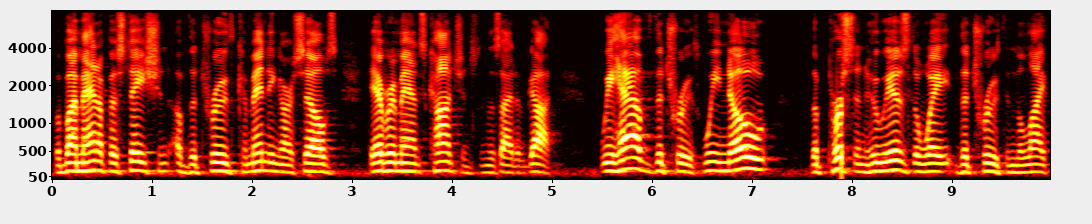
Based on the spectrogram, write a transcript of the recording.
But by manifestation of the truth, commending ourselves to every man's conscience in the sight of God. We have the truth. We know the person who is the way, the truth, and the life.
